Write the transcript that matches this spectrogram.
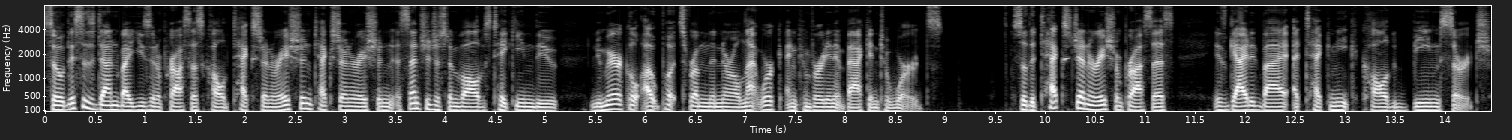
So this is done by using a process called text generation. Text generation essentially just involves taking the numerical outputs from the neural network and converting it back into words. So the text generation process is guided by a technique called beam search.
